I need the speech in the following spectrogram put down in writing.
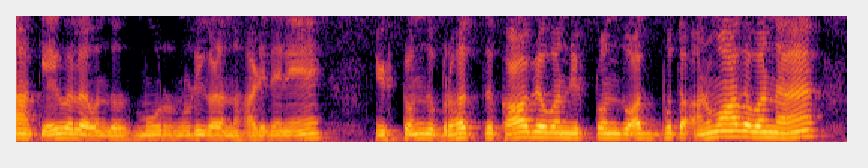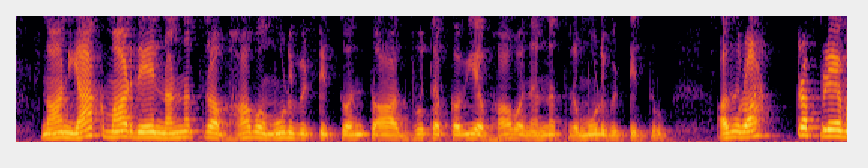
ಆ ಕೇವಲ ಒಂದು ಮೂರು ನುಡಿಗಳನ್ನು ಹಾಡಿದ್ದೇನೆ? ಇಷ್ಟೊಂದು ಬೃಹತ್ ಕಾವ್ಯವನ್ನು ಇಷ್ಟೊಂದು ಅದ್ಭುತ ಅನುವಾದವನ್ನು ನಾನು ಯಾಕೆ ಮಾಡಿದೆ? ನನ್ನ ಹತ್ರ ಭಾವ ಮೂಡಿಬಿಟ್ಟಿತ್ತು ಅಂತ ಆ ಅದ್ಭುತ ಕವಿಯ ಭಾವ ನನ್ನ ಹತ್ರ ಮೂಡಿಬಿಟ್ಟಿತ್ತು. ಅದು ರಾಷ್ಟ್ರ ಪ್ರೇಮ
